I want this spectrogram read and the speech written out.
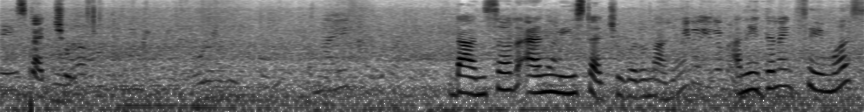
मी स्टॅच्यू डान्सर अँड मी स्टॅच्यू करून आहे. आणि इथे ना एक फेमस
